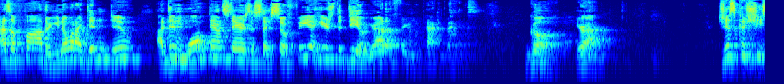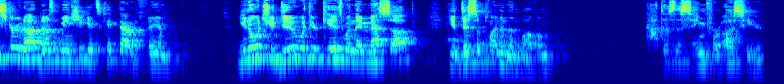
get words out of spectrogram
As a father, you know what I didn't do? I didn't walk downstairs and say, Sophia, here's the deal. You're out of the family. Pack your bags. Go. You're out. Just because she screwed up doesn't mean she gets kicked out of the family. You know what you do with your kids when they mess up? You discipline and then love them. God does the same for us here.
